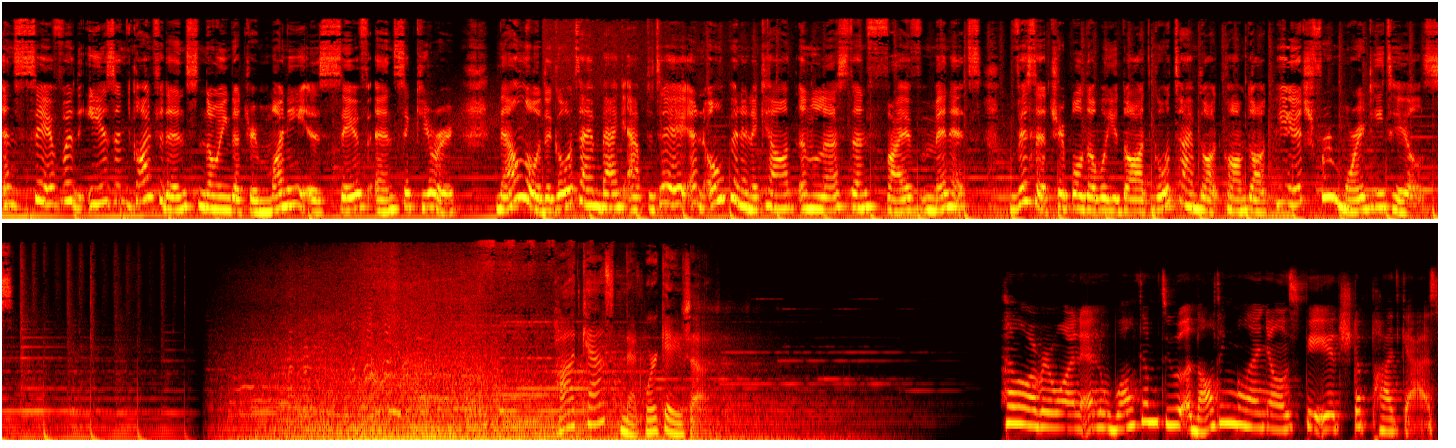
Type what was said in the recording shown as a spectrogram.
and save with ease and confidence, knowing that your money is safe and secure. Download the GoTyme Bank app today and open an account in less than 5 minutes. Visit www.gotyme.com.ph for more details. Podcast Network Asia. Hello, everyone, and welcome to Adulting Millennials PH, the podcast.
